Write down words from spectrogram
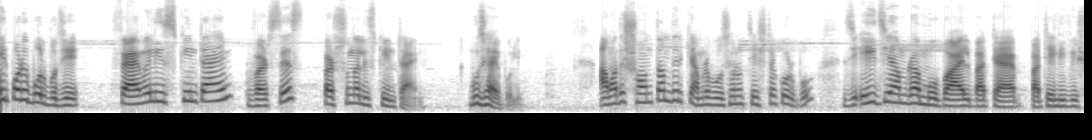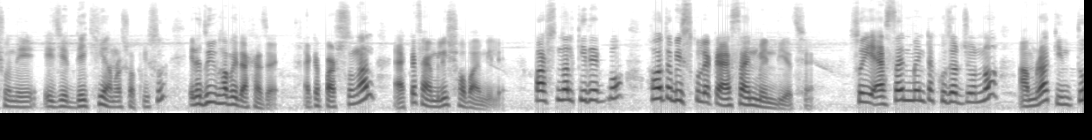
এরপরে বলব যে family screen time versus personal screen time বুঝাই বলি। আমাদের সন্তানদেরকে আমরা বোঝানোর চেষ্টা করব যে এই যে আমরা মোবাইল বা ট্যাব বা টেলিভিশনে এই যে দেখি আমরা সব কিছু এটা দুইভাবে দেখা যায়। একটা পার্সোনাল একটা ফ্যামিলি সবাই মিলে। পার্সোনাল কি দেখব? হয়তো স্কুলে একটা অ্যাসাইনমেন্ট দিয়েছে। সো এই অ্যাসাইনমেন্টটা খোঁজার জন্য আমরা কিন্তু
